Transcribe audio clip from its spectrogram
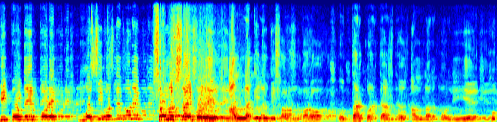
বিপদে পড়ে, মুসিবতে পড়ে সমস্যায় পড়ে আল্লাহকে যদি স্মরণ করো, উদ্ধার করতে আসব আল্লাহর অলিয়ে। খুব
